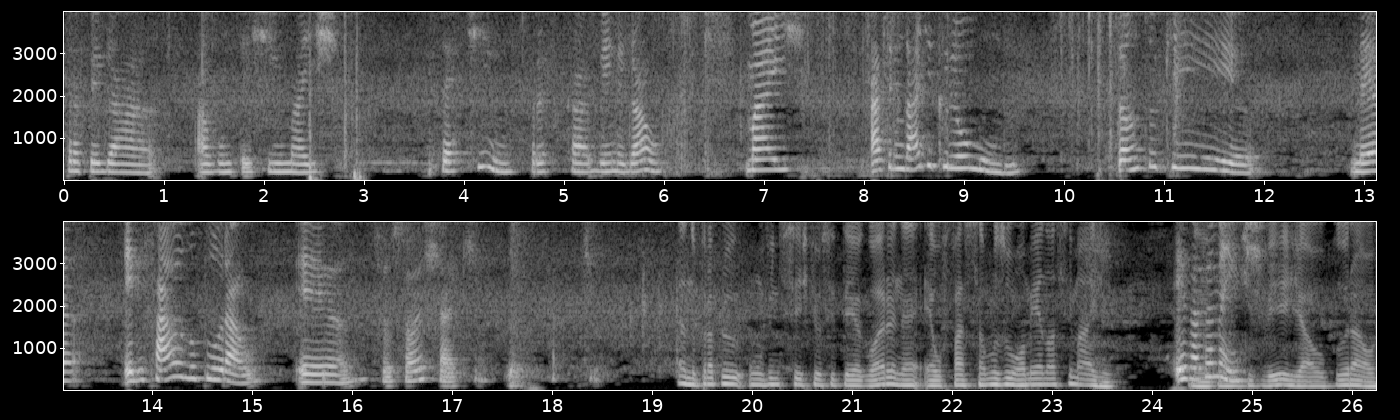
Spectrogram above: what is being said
para pegar algum textinho mais certinho para ficar bem legal. Mas a Trindade criou o mundo. Tanto que, né, ele fala no plural. É, deixa eu só achar aqui. É, no próprio 1.26 que eu citei agora, né? É o façamos o homem à nossa imagem. Exatamente. Né, então a gente vê já o plural.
